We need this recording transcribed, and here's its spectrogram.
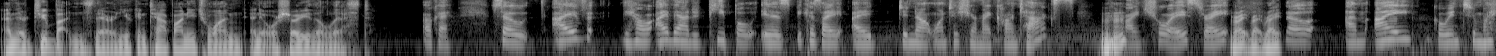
And there are two buttons there, and you can tap on each one, and it will show you the list. Okay. So, I've how I've added people is because I I did not want to share my contacts by choice, right? Right, right, right. So um, I go into my,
